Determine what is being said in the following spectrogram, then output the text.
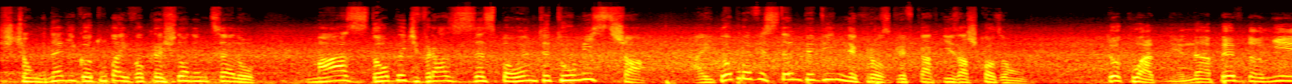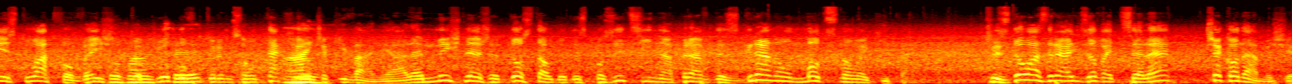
Ściągnęli go tutaj w określonym celu. Ma zdobyć wraz z zespołem tytuł mistrza. A i dobre występy w innych rozgrywkach nie zaszkodzą. Dokładnie, na pewno nie jest łatwo wejść do klubu, w którym są takie Aj. oczekiwania, ale myślę, że dostał do dyspozycji naprawdę zgraną, mocną ekipę. Czy zdoła zrealizować cele? Przekonamy się.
